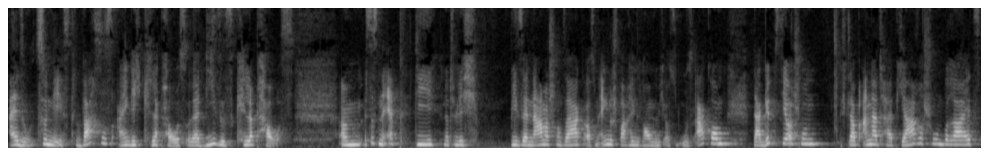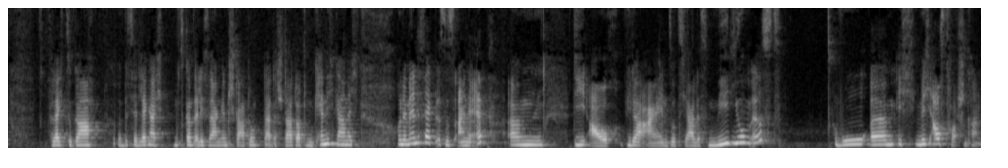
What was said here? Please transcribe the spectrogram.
Also zunächst, was ist eigentlich Clubhouse oder dieses Clubhouse? Ähm, es ist eine App, die natürlich, wie der Name schon sagt, aus dem englischsprachigen Raum, nämlich aus den USA kommt. Da gibt es die auch schon, ich glaube, anderthalb Jahre schon bereits, vielleicht sogar ein bisschen länger. Ich muss ganz ehrlich sagen, den Startdatum, das Startdatum kenne ich gar nicht. Und im Endeffekt ist es eine App, ähm, die auch wieder ein soziales Medium ist, wo ähm, ich mich austauschen kann.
